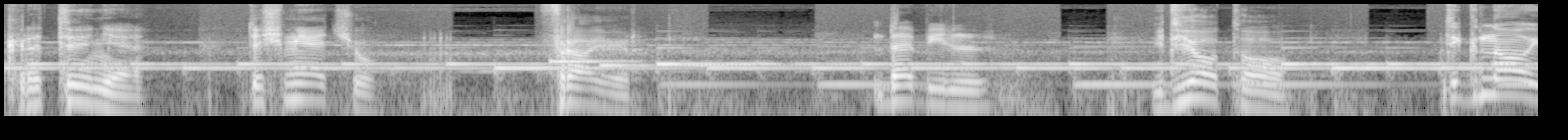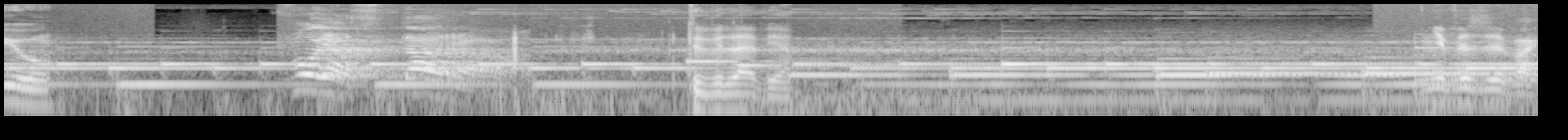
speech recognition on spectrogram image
Kretynie. Ty śmieciu! Frajer! Debil. Idioto! Ty gnoju! Twoja stara! Ty wylewie. Nie wyzywaj.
